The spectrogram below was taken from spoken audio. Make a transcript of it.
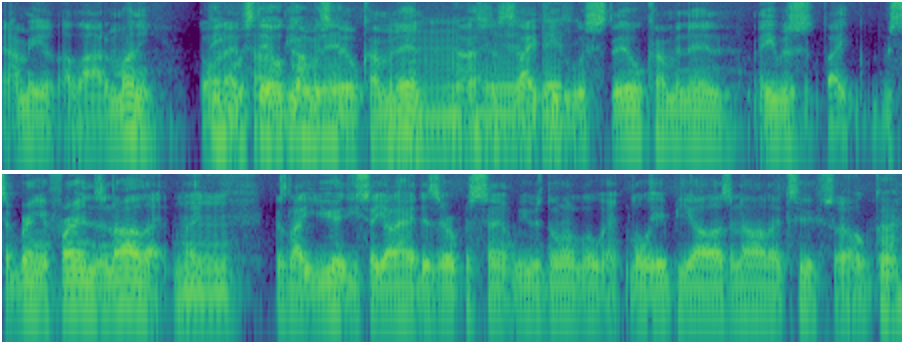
And I made a lot of money. During People that time. still people coming was in. still coming in. That's what's like people was still coming in. They was like just bringing friends and all that. Like Mhm. it's like you you say y'all had the zero percent. We was doing low low APRs and all that too. So Okay.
